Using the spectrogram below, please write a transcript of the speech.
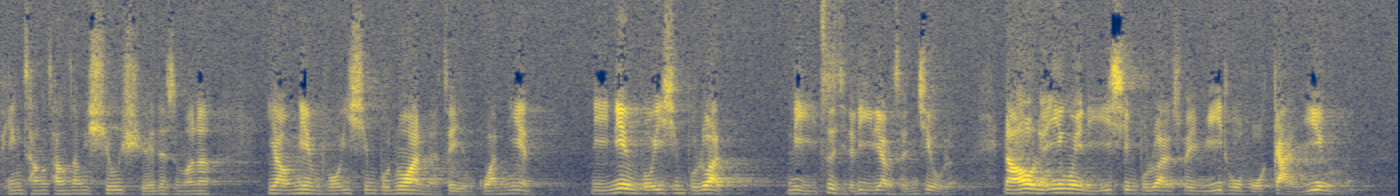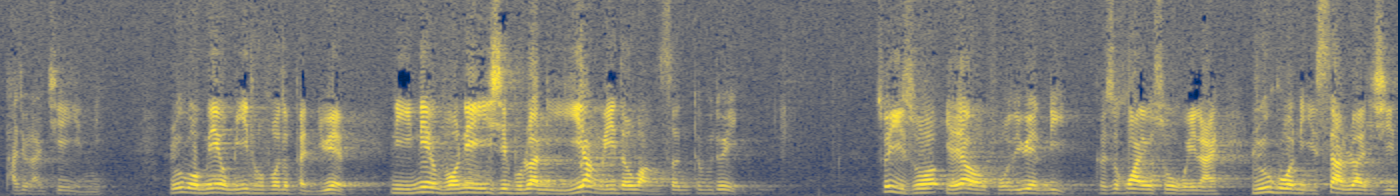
平常常常修学的什么呢？要念佛一心不乱的这种观念。你念佛一心不乱，你自己的力量成就了。然后呢，因为你一心不乱，所以弥陀佛感应了，他就来接引你。如果没有弥陀佛的本愿，你念佛念一心不乱，你一样没得往生，对不对？所以说也要佛的愿力。可是话又说回来，如果你散乱心，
